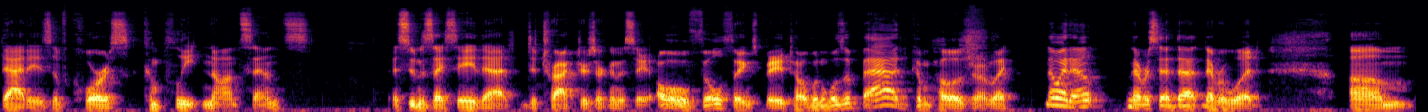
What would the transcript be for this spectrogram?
that is, of course, complete nonsense as soon as I say that, detractors are going to say, "Oh, Phil thinks Beethoven was a bad composer." I'm like, "No, I don't. Never said that. Never would." Um,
